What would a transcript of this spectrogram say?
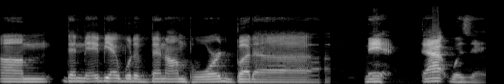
um, then maybe I would have been on board. But uh, man, that was a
